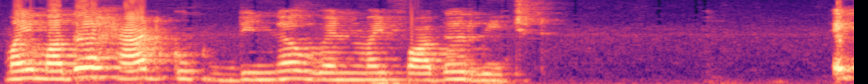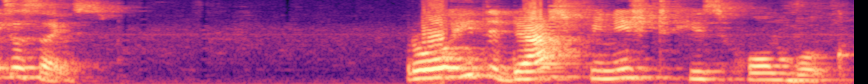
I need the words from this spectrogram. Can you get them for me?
My mother had cooked dinner when my father reached. Exercise. Rohit Dash finished his homework.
